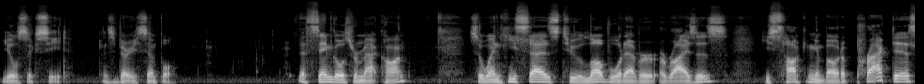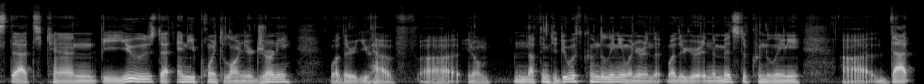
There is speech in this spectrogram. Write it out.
you'll succeed. It's very simple. The same goes for Matt Kahn. So when he says to love whatever arises, he's talking about a practice that can be used at any point along your journey, whether you have uh, you know nothing to do with Kundalini, when you're in the, whether you're in the midst of Kundalini, uh, that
